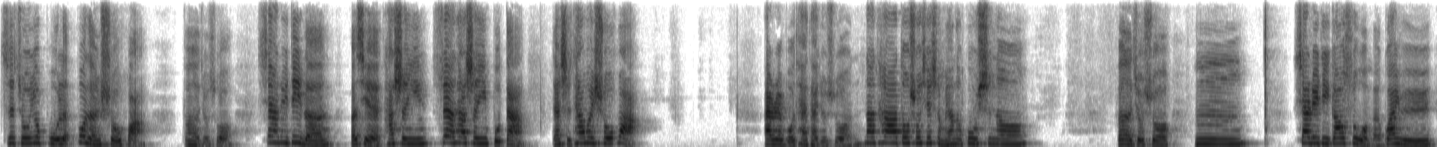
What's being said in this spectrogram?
蜘蛛又不能不能说话。”芬儿就说：“夏绿蒂人，而且他声音虽然他声音不大，但是他会说话。”艾瑞博太太就说：“那他都说些什么样的故事呢？”芬儿就说：“嗯，夏绿蒂告诉我们关于。”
